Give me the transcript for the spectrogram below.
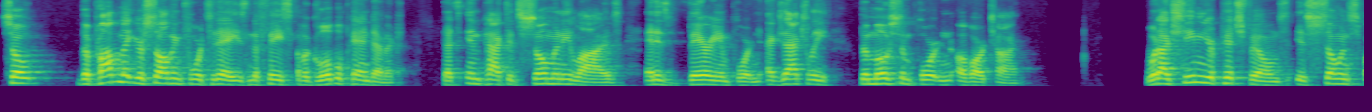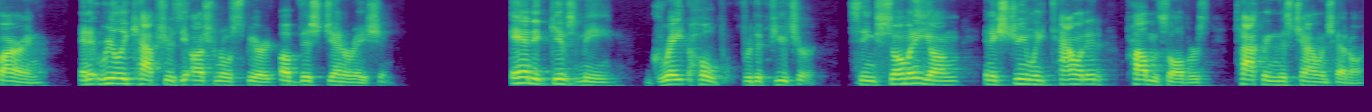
So the problem that you're solving for today is in the face of a global pandemic that's impacted so many lives and is very important. It's actually the most important of our time. What I've seen in your pitch films is so inspiring, and it really captures the entrepreneurial spirit of this generation. And it gives me great hope for the future, seeing so many young and extremely talented problem solvers tackling this challenge head on.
